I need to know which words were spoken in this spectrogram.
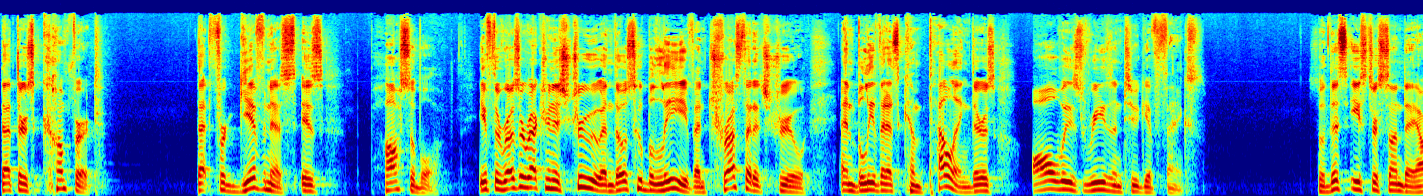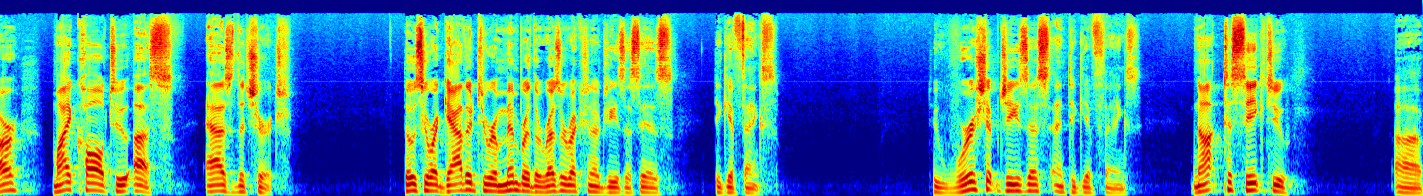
that there's comfort, that forgiveness is possible. If the resurrection is true, and those who believe and trust that it's true and believe that it's compelling, there's always reason to give thanks. So, this Easter Sunday, our, my call to us as the church, those who are gathered to remember the resurrection of Jesus, is to give thanks. To worship Jesus and to give thanks, not to seek to uh,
